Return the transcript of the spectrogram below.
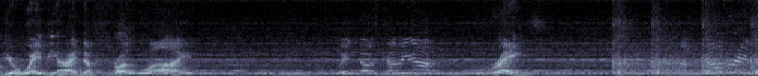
To give way behind the front line. Windows coming up. Great. I'm covering you.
